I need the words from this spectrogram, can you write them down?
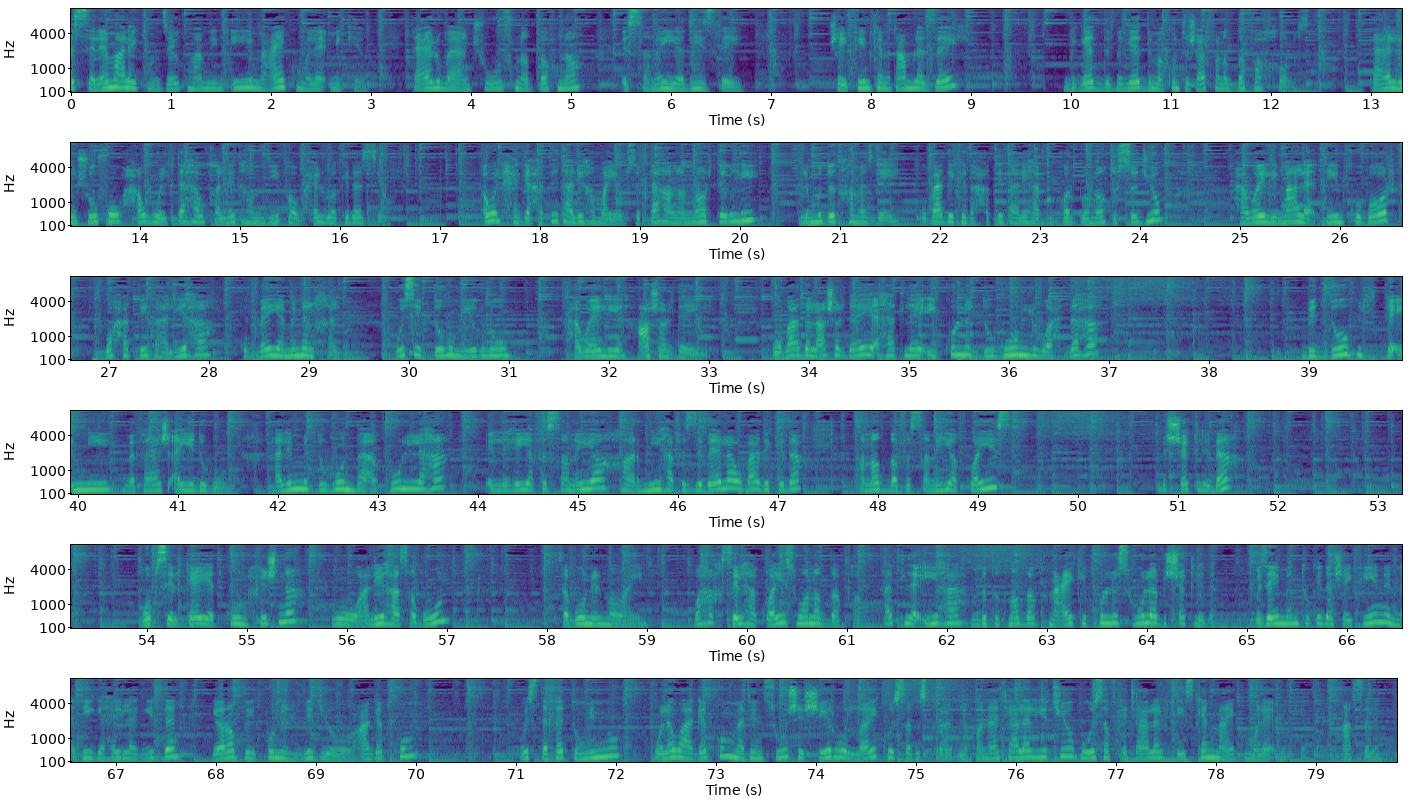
السلام عليكم. إزيكم؟ عاملين إيه؟ معاكم ولاء مكاوي. تعالوا بقى نشوف نضفنا الصينية دي إزاي. شايفين كانت عاملة إزاي؟ بجد بجد ما كنتش عارفة انضفها خالص. تعالوا شوفوا حولتها وخليتها نظيفة وحلوة كده إزاي. أول حاجة حطيت عليها مية وسبتها على النار تغلي لمدة خمس دقايق. وبعد كده حطيت عليها بيكربونات الصوديوم حوالي معلقتين كبار وحطيت عليها كوباية من الخل. وسبتهم يغلوا حوالي عشر دقايق. وبعد العشر دقايق هتلاقي كل الدهون لوحدها بتدوب كأني مفيهاش أي دهون. هلم الدهون بقى كلها اللي هي في الصينية هرميها في الزبالة وبعد كده هنضف الصينية كويس بالشكل ده. وبسلكاية تكون خشنة وعليها صابون صابون المواعين. وهغسلها كويس وانضفها. هتلاقيها بتتنضف معاكي بكل سهولة بالشكل ده. وزي ما أنتوا كده شايفين النتيجة هايلة جدا. يا رب يكون الفيديو عجبكم واستفدتوا منه. ولو عجبكم ما تنسوش ال share وال like وال subscribe لقناتي على اليوتيوب وصفحتي على الفيس. كان معاكم ولاء مكياج. مع السلامة.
